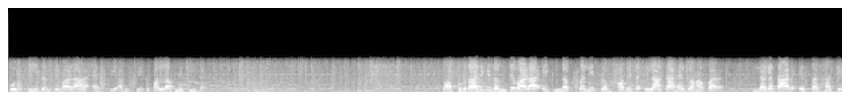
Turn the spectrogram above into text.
पुष्टि दंतेवाड़ा एसपी अभिषेक पल्लव ने की है। तो आपको बता दें कि दंतेवाड़ा एक नक्सली प्रभावित इलाका है जहाँ पर लगातार इस तरह के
